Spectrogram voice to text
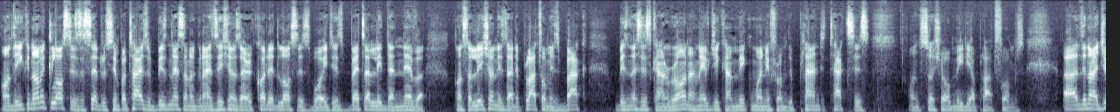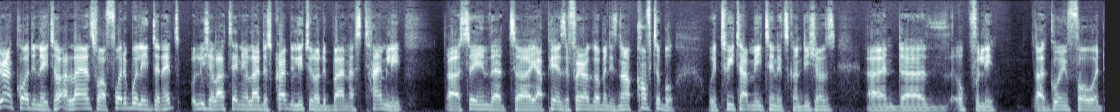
On the economic losses, he said we sympathize with business and organizations that recorded losses, but it is better late than never. Consolation is that the platform is back, businesses can run, and FG can make money from the planned taxes on social media platforms. Uh, the Nigerian coordinator, Alliance for Affordable Internet, Olushola Teniola, described the lifting of the ban as timely uh, saying that uh, it appears the federal government is now comfortable with Twitter meeting its conditions, and uh, hopefully, uh, going forward,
